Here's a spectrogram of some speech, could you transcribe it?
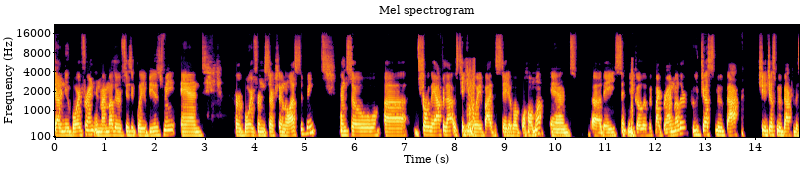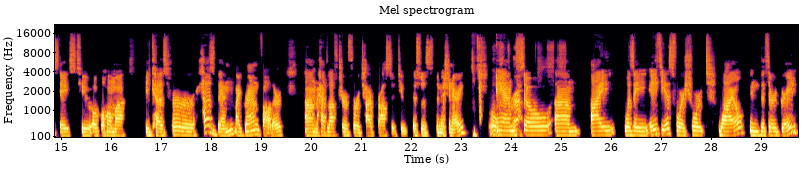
got a new boyfriend, and my mother physically abused me, and her boyfriend sexually molested me. And so, uh, shortly after that, I was taken away by the state of Oklahoma, and uh, they sent me to go live with my grandmother, who just moved back. She had just moved back to the states to Oklahoma because her husband, my grandfather, um, had left her for a Thai prostitute. This was the missionary, oh, and crap. so um, I was a atheist for a short while in the third grade,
